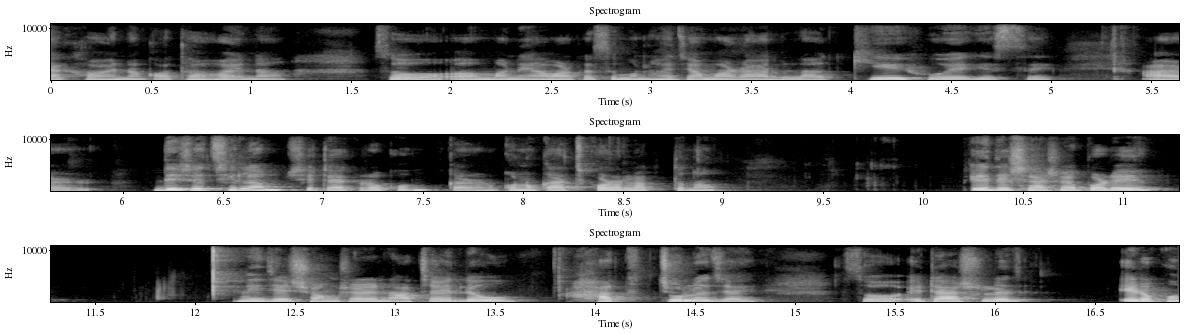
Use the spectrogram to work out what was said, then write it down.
দেখা হয় না, কথা হয় না। সো মানে আমার কাছে মনে হয় যে, আমার আল্লাহ কী হয়ে গেছে। আর দেশে ছিলাম, সেটা একরকম, কারণ কোনো কাজ করা লাগতো না। এই দেশে আসার পরে নিজের সংসারে না চাইলেও হাত চলে যায়। সো এটা আসলে এরকম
